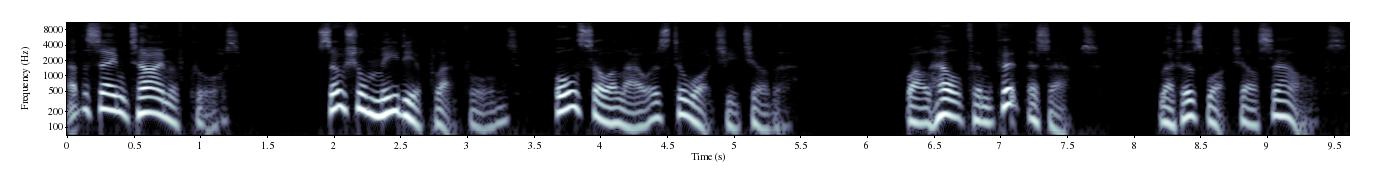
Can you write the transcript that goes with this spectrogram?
At the same time, of course, social media platforms also allow us to watch each other while health and fitness apps let us watch ourselves.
